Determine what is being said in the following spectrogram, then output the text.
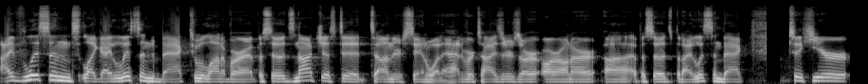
I've listened, like I listened back to a lot of our episodes, not just to, to understand what advertisers are, are on our uh, episodes, but I listened back to hear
